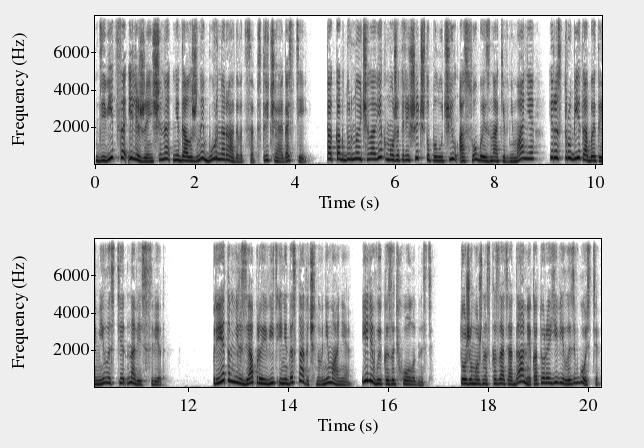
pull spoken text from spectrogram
Девица или женщина не должны бурно радоваться, встречая гостей, так как дурной человек может решить, что получил особые знаки внимания и раструбит об этой милости на весь свет. При этом нельзя проявить и недостаточно внимания или выказать холодность. Тоже можно сказать о даме, которая явилась в гости.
